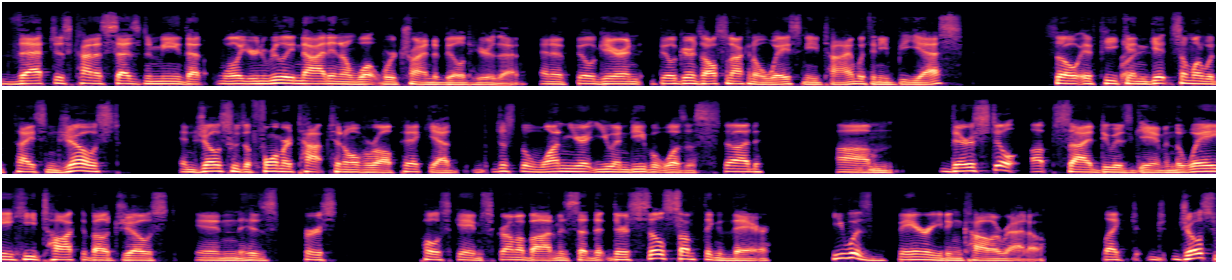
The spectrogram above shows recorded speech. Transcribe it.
that just kind of says to me that well, you're really not in on what we're trying to build here then. And if Bill Guerin, Bill Guerin's also not going to waste any time with any BS. So if he can right. get someone with Tyson Jost and Jost, who's a former top ten overall pick, yeah, just the one year at UND, but was a stud. Um, mm-hmm. There's still upside to his game, and the way he talked about Jost in his first post game scrum about him and said that there's still something there. He was buried in Colorado. Like Jost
